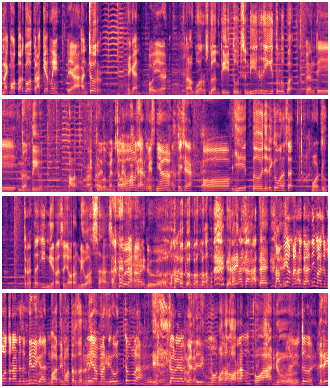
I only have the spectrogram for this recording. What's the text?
Naik motor gue terakhir nih. Iya. Hancur. Ya kan? Oh iya Nah gue harus ganti itu sendiri gitu loh pak Ganti Ganti alat itu loh maintenance Oh, ya, servisnya. Servisnya Oh Gitu Jadi gue merasa Waduh ternyata ini rasanya orang dewasa Waduh. Waduh Jadi, Sangat-sangat eh, Tapi jadi- yang anda ganti masih motor anda sendiri kan? Mati motor sendiri Iya masih untung lah. Kalau yang Kalau ganti, motor, orang, waduh. Nah, itu. Jadi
